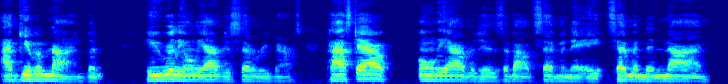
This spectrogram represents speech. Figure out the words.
I give him nine, but he really only averages seven rebounds. Pascal only averages about seven to eight, seven to nine,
